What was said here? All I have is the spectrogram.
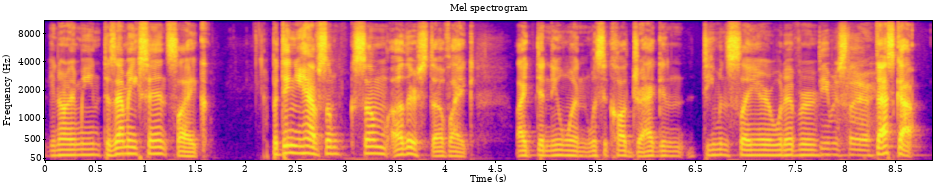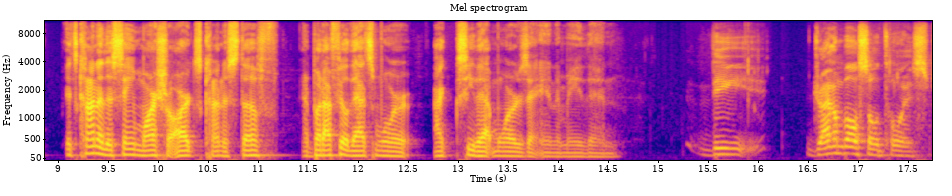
You know what I mean? Does that make sense? Like, but then you have some some other stuff like like the new one. What's it called? Dragon Demon Slayer or whatever. Demon Slayer. That's got it's kind of the same martial arts kind of stuff, but I feel that's more. I see that more as an anime than the Dragon Ball sold toys.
